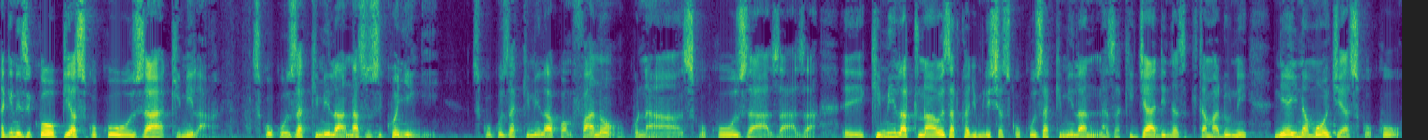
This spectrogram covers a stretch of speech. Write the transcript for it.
Lakini ziko pia sikukuu za kimila. Sikukuu za kimila nazo ziko nyingi sikukuu za kimila kwa mfano kuna sikukuu za za za e, kimila tunaweza tukajumlisha sikukuu za kimila na za kijadi na za kitamaduni ni aina moja ya sikukuu.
